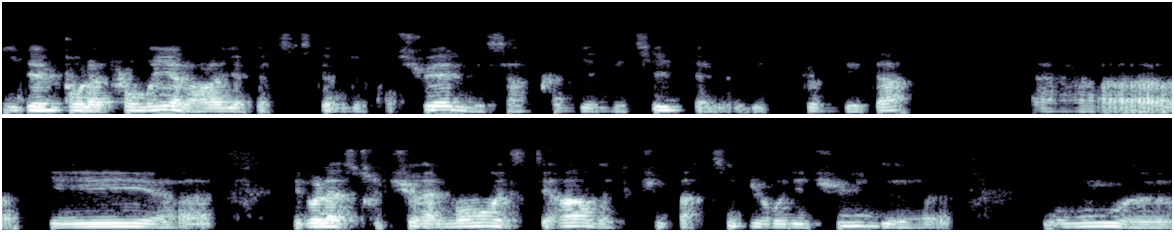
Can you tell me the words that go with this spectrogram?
idem pour la plomberie. Alors là, il n'y a pas de système de consuel, mais c'est un plombier de métier qui a le, diplôme d'État. et, et, voilà, structurellement, etc., on a toute une partie bureau d'études où euh,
